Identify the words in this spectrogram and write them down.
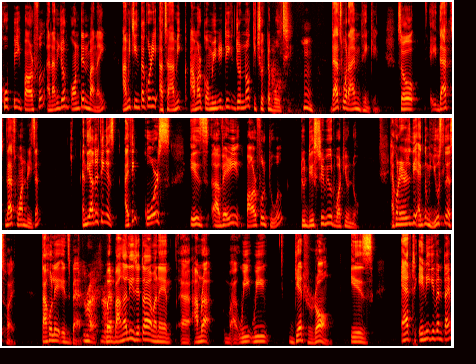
খুবই পাওয়ারফুল অ্যান্ড আমি যখন কন্টেন্ট বানাই আমি চিন্তা করি আচ্ছা আমি আমার কমিউনিটির জন্য কিছু একটা বলছি। That's what I am thinking so that's that's one reason And the other thing is, I think course is a very powerful tool to distribute what you know. এখন এটা যদি একদম ইউজলেস হয় তাহলে ইটস ব্যাড. বাট বাঙালি যেটা মানে আমরা we we get wrong is at any given time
